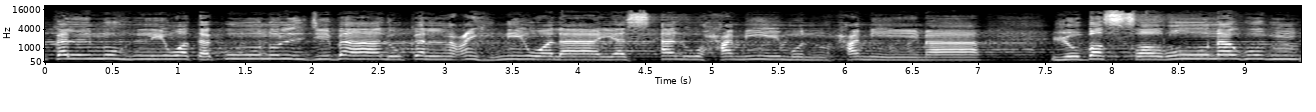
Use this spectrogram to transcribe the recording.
كالمهل وتكون الجبال كالعهن ولا يسأل حميم حميما يبصرونهم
